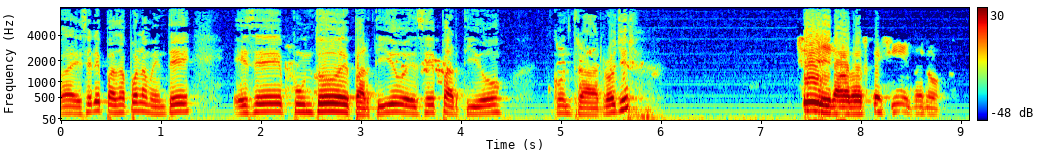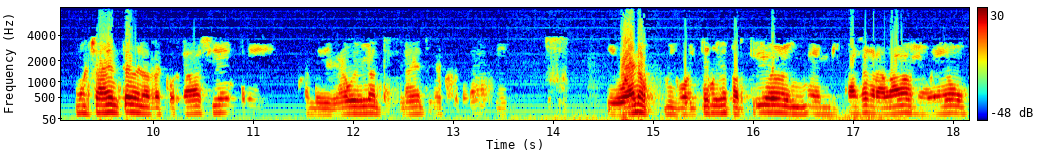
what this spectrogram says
Todavía se le pasa por la mente ese punto de partido, ese partido contra Roger. Sí, la verdad es que sí, pero mucha gente me lo recordaba siempre. Cuando llegué a Wimbledon, la gente me recordaba. Y, y bueno, igual tengo ese partido en, en, mi casa grabado, lo veo,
